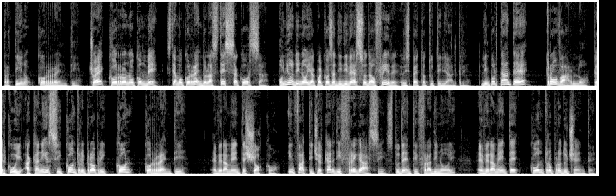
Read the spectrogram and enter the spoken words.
trattino correnti, cioè corrono con me, stiamo correndo la stessa corsa. Ognuno di noi ha qualcosa di diverso da offrire rispetto a tutti gli altri. L'importante è trovarlo, per cui accanirsi contro i propri concorrenti è veramente sciocco. Infatti cercare di fregarsi studenti fra di noi è veramente controproducente.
